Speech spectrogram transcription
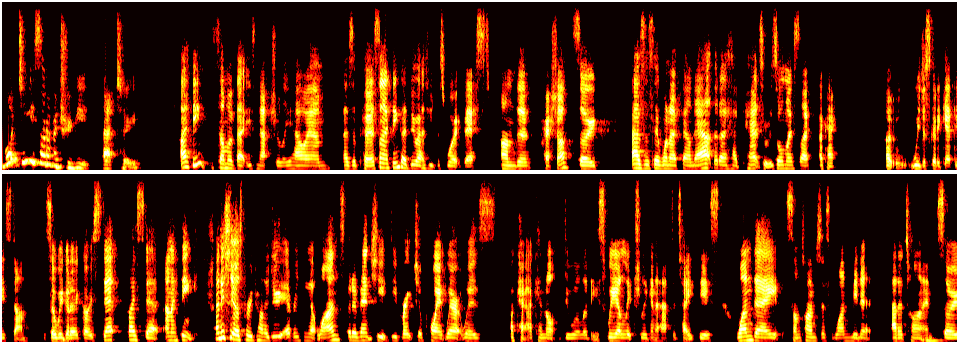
what do you sort of attribute that to? I think some of that is naturally how I am as a person. I think I do actually just work best under pressure. So, as I said, when I found out that I had cancer, it was almost like, okay, uh, we just got to get this done. So we got to go step by step. And I think initially I was probably trying to do everything at once, but eventually it did reach a point where it was, okay, I cannot do all of this. We are literally going to have to take this one day, sometimes just one minute at a time. So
